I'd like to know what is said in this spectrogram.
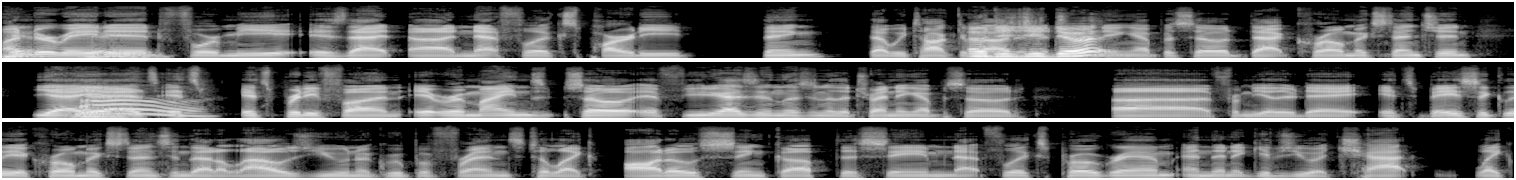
Underrated very- for me is that uh, Netflix party thing that we talked Oh, about did in you the do it? trending episode. That Chrome extension. Yeah, yeah, it's it's it's pretty fun. It reminds so if you guys didn't listen to the trending episode uh from the other day, it's basically a Chrome extension that allows you and a group of friends to like auto sync up the same Netflix program and then it gives you a chat like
